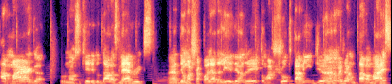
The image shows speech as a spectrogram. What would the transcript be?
amarga para o nosso querido Dallas Mavericks. Né? Deu uma chacoalhada ali. DeAndre Ayton achou que estava em Indiana, mas já não estava mais.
